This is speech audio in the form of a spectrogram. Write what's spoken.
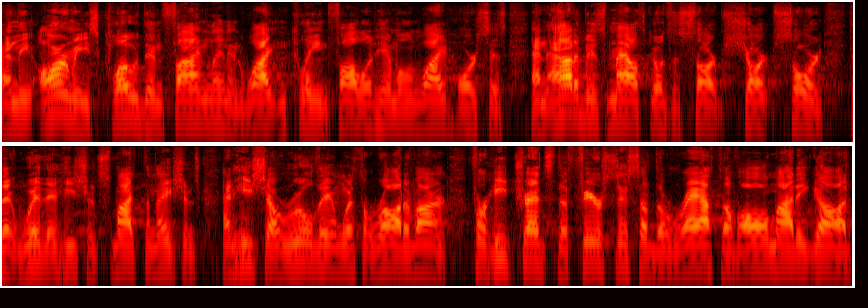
And the armies, clothed in fine linen, and white and clean, followed him on white horses. And out of his mouth goes a sharp, sharp sword, that with it he should smite the nations. And he shall rule them with a rod of iron. For he treads the fierceness of the wrath of Almighty God.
